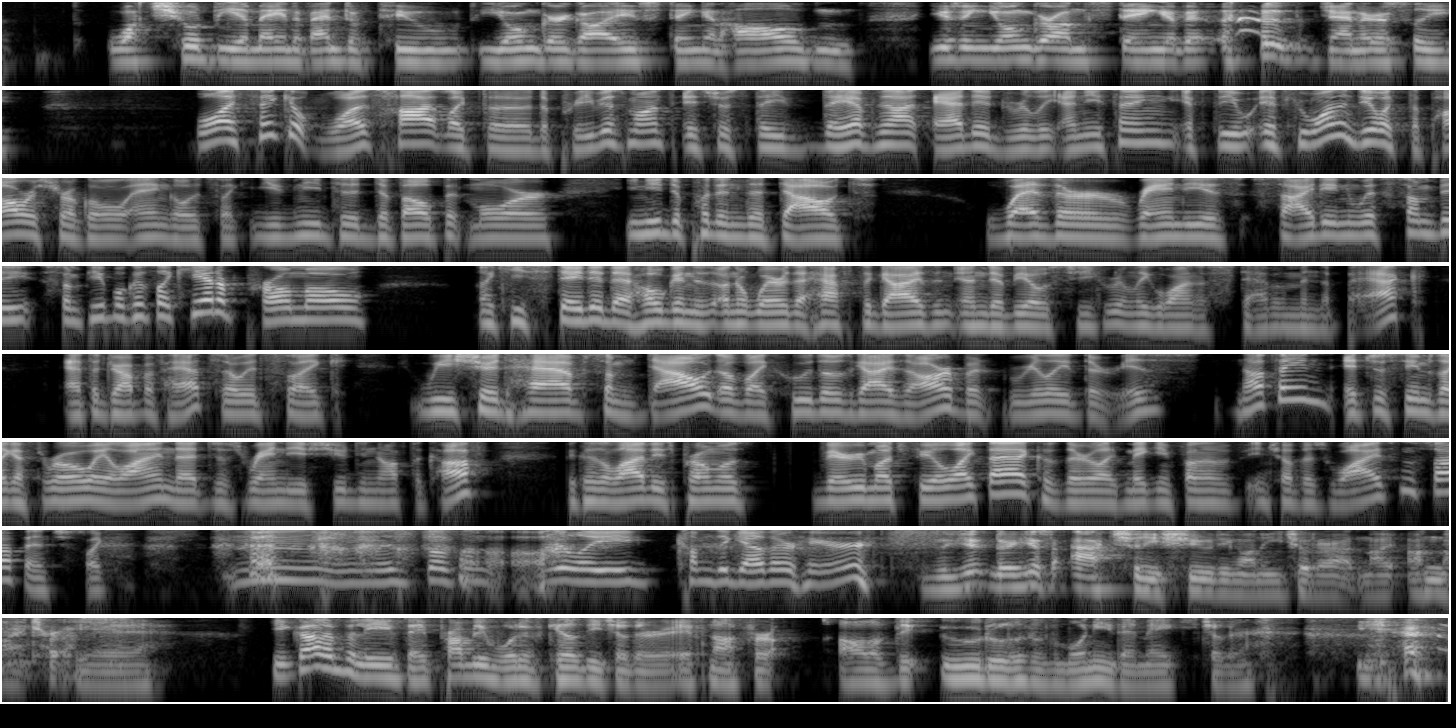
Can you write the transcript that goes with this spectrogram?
what should be a main event of two younger guys, Sting and Hall, and using younger on Sting a bit generously. Well, I think it was hot like the the previous month. It's just they they have not added really anything. If the if you want to do like the power struggle angle, it's like you need to develop it more. You need to put into doubt whether Randy is siding with some be, some people because like he had a promo like he stated that Hogan is unaware that half the guys in NWO secretly want to stab him in the back at the drop of hat. So it's like we should have some doubt of like who those guys are, but really there is nothing. It just seems like a throwaway line that just Randy is shooting off the cuff because a lot of these promos very much feel like that because they're like making fun of each other's wives and stuff, and it's just like mm, this doesn't really come together here. They're just actually shooting on each other at night on Nitros. Yeah. You gotta believe they probably would have killed each other if not for all of the oodles of money they make each other. Yeah,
